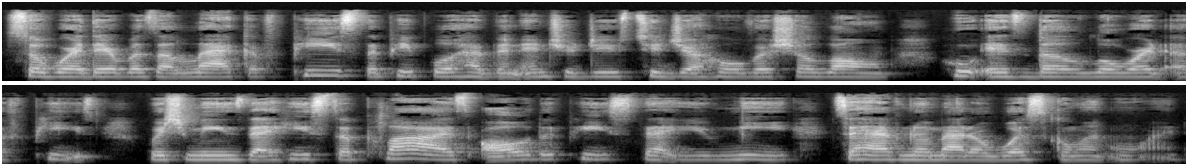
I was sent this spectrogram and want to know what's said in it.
So where there was a lack of peace, the people have been introduced to Jehovah Shalom, who is the Lord of peace, which means that he supplies all the peace that you need to have no matter what's going on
